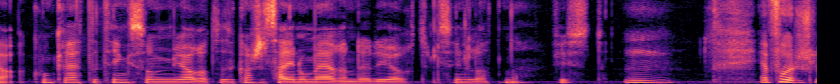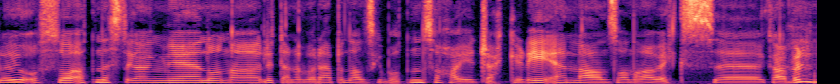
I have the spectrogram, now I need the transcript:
ja, konkrete ting som gjør at det kanskje sier noe mer enn det det gjør tilsynelatende først. Mm. Jeg foreslår jo også at neste gang noen av lytterne våre er på danskebåten, så hijacker de en eller annen sånn AUX-kabel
